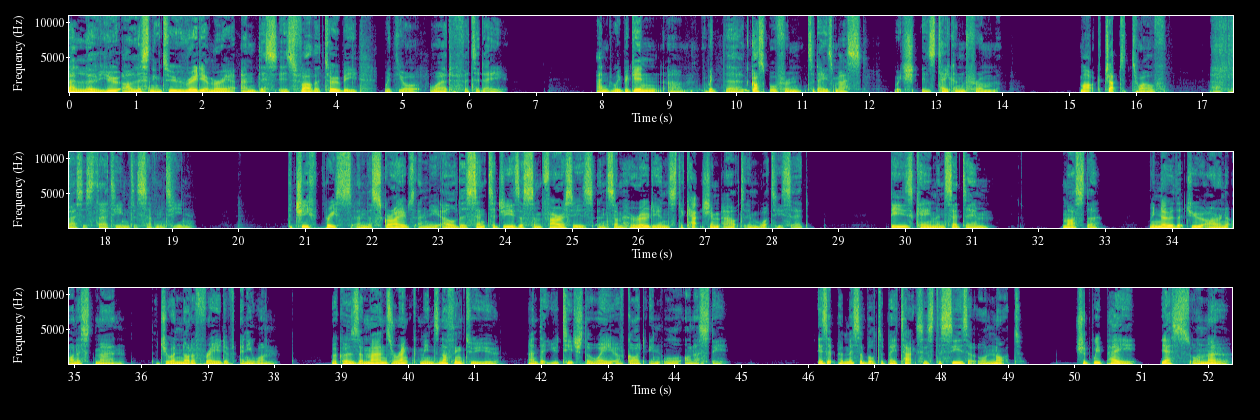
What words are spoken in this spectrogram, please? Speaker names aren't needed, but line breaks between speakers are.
Hello, you are listening to Radio Maria, and this is Father Toby with your word for today. And we begin um, with the Gospel from today's Mass, which is taken from Mark chapter 12, uh, verses 13 to 17. The chief priests and the scribes and the elders sent to Jesus some Pharisees and some Herodians to catch him out in what he said. These came and said to him, Master, we know that you are an honest man, that you are not afraid of anyone, because a man's rank means nothing to you, and that you teach the way of God in all honesty. Is it permissible to pay taxes to Caesar or not? Should we pay, yes or no?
